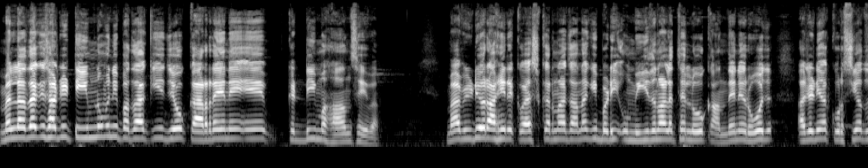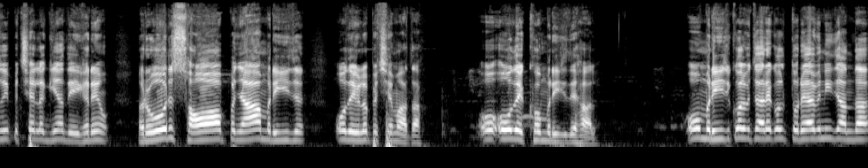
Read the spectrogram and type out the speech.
ਮੈਨੂੰ ਲੱਗਦਾ ਕਿ ਸਾਡੀ ਟੀਮ ਨੂੰ ਵੀ ਨਹੀਂ ਪਤਾ ਕਿ ਜੋ ਕਰ ਰਹੇ ਨੇ ਇਹ ਕਿੱਡੀ ਮਹਾਨ ਸੇਵਾ ਮੈਂ ਵੀਡੀਓ ਰਾਹੀਂ ਰਿਕੁਐਸਟ ਕਰਨਾ ਚਾਹੁੰਦਾ ਕਿ ਬੜੀ ਉਮੀਦ ਨਾਲ ਇੱਥੇ ਲੋਕ ਆਉਂਦੇ ਨੇ ਰੋਜ਼। ਆ ਜਿਹੜੀਆਂ ਕੁਰਸੀਆਂ ਤੁਸੀਂ ਪਿੱਛੇ ਲੱਗੀਆਂ ਦੇਖ ਰਹੇ ਹੋ, ਰੋਜ਼ 100 50 ਮਰੀਜ਼ ਉਹ ਦੇਖ ਲਓ ਪਿੱਛੇ ਮਾਤਾ। ਉਹ ਉਹ ਦੇਖੋ ਮਰੀਜ਼ ਦੇ ਹਾਲ। ਉਹ ਮਰੀਜ਼ ਕੋਲ ਵਿਚਾਰੇ ਕੋਲ ਤੁਰਿਆ ਵੀ ਨਹੀਂ ਜਾਂਦਾ।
